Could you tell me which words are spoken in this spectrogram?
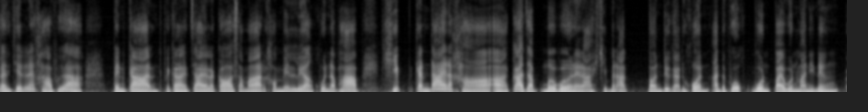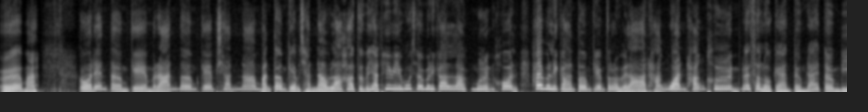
กันเยอะด้นะคะ เพื่อ เป็นการเป็นกำลังใจแล้วก็สามารถคอมเมนต์เรื่องคุณภาพคลิปกันได้นะคะอ่าก็อาจจะเบอร์เบอร์หน่อยนะคลิปมันอัดตอนดึกอะทุกคน อาจจะพูดวนไปวนมานิดนึง เออมาโกลเด้นเติมเกม ร้านเติมเกมชั้นนำร้านเติมเกมชั้นนำราคาจุดประหยัดที่มีผู้ใช้บริการหลักหมื่นคน ให้บริการเติมเกมตลอดเวลาทั้งวันทั้งคืน ด้วยสโลแกนเติมได้เติมดี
